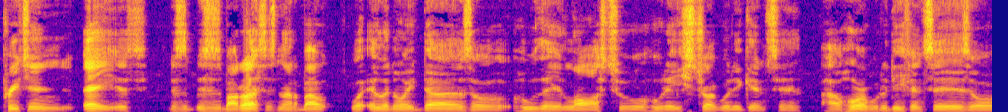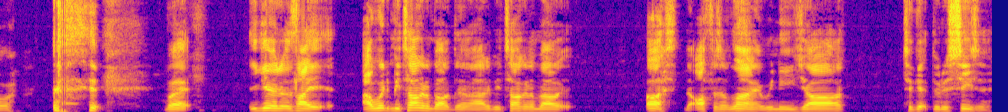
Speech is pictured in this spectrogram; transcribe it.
preaching, "Hey, it's this is, this is about us. It's not about what Illinois does or who they lost to or who they struggled against and how horrible the defense is or but you get it it's like I wouldn't be talking about them. I'd be talking about us, the offensive line. We need y'all to get through the season.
